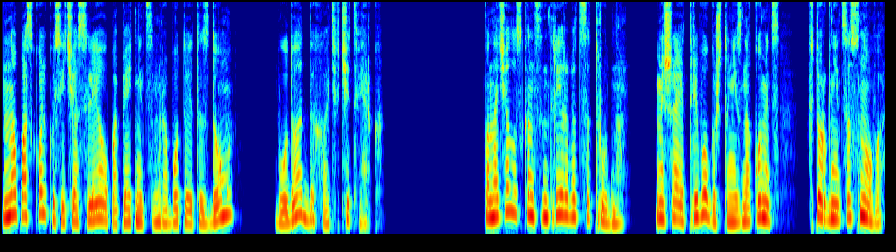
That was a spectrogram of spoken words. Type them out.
Но поскольку сейчас Лео по пятницам работает из дома, буду отдыхать в четверг. Поначалу сконцентрироваться трудно. Мешает тревога, что незнакомец вторгнется снова.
